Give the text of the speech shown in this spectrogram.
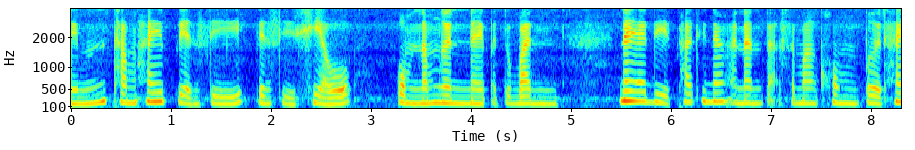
นิมทำให้เปลี่ยนสีเป็นสีเขียว อมน้ำเงินในปัจจุบัน ในอดีตพระที่นั่งอนันตสมาคมเปิดให้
